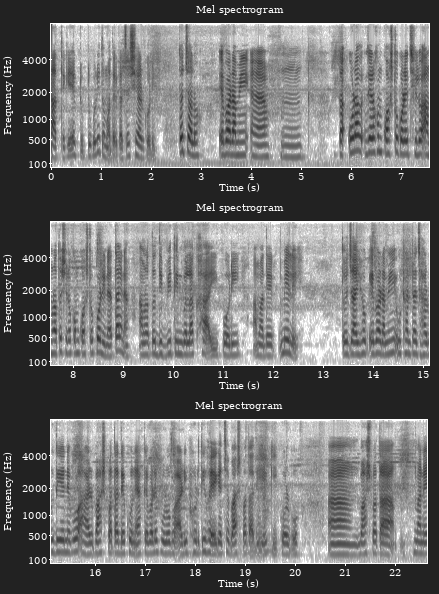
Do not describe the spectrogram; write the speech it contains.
তার থেকে একটু একটু করে তোমাদের কাছে শেয়ার করি। তো চলো, এবার আমি তা ওরা যেরকম কষ্ট করেছিল, আমরা তো সেরকম কষ্ট করি না, তাই না? আমরা তো দিব্যি তিনবেলা খাই, পড়ি, আমাদের মেলে। তো যাই হোক, এবার আমি উঠানটা ঝাড়ু দিয়ে নেব, আর বাঁশপাতা দেখুন, একেবারে পুরো বাড়ি ভর্তি হয়ে গেছে বাঁশপাতা দিয়ে কি করব। বাঁশপাতা মানে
